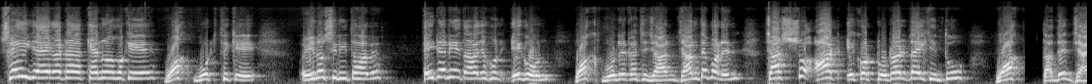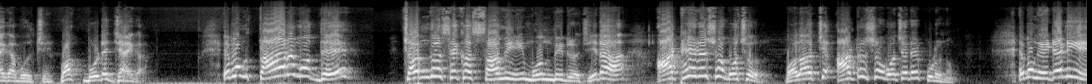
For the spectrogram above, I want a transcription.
সেই জায়গাটা কেন আমাকে ওয়াক বোর্ড থেকে এনওসি নিতে হবে? এইটা নিয়ে তারা যখন এগোন, ওয়াক বোর্ডের কাছে যান, জানতে পারেন চারশো আট একর টোটালটাই কিন্তু ওয়াক তাদের জায়গা বলছে, ওয়াক বোর্ডের জায়গা। এবং তার মধ্যে চন্দ্রশেখর স্বামী মন্দির রয়েছে। যেটা আঠেরোশো বছর, বলা হচ্ছে আঠেরোশো বছরের পুরনো। এবং এটা নিয়ে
